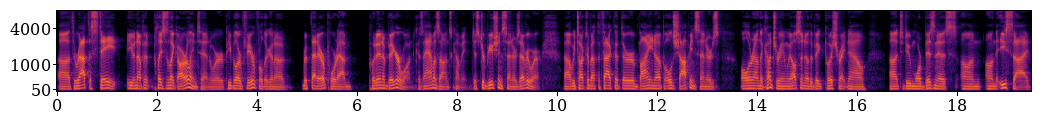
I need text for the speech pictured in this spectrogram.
uh, throughout the state, even up at places like Arlington, where people are fearful they're going to rip that airport out and put in a bigger one because Amazon's coming. Distribution centers everywhere. Uh, we talked about the fact that they're buying up old shopping centers all around the country, and we also know the big push right now uh, to do more business on on the east side.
